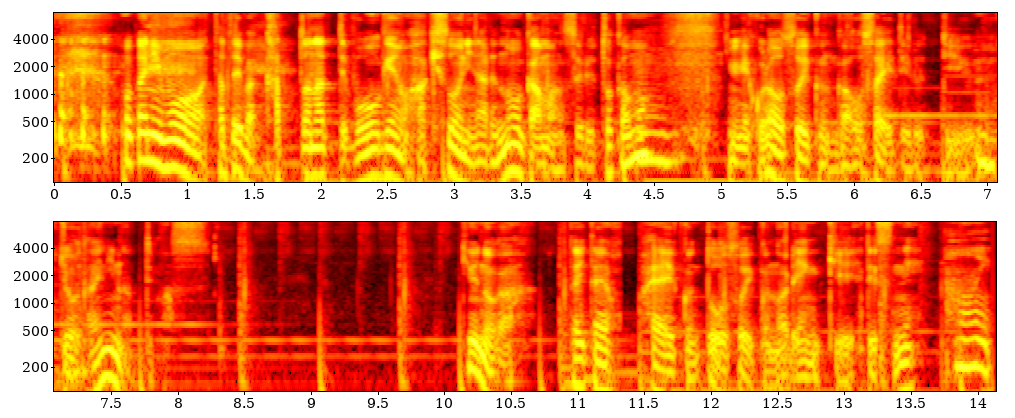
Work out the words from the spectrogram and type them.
他にも、例えばカッとなって暴言を吐きそうになるのを我慢するとかも、うんえーこれは遅いくんが抑えてるっていう状態になってます。っていうのが、だいたい早いくんと遅いくんの連携ですね。はい。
